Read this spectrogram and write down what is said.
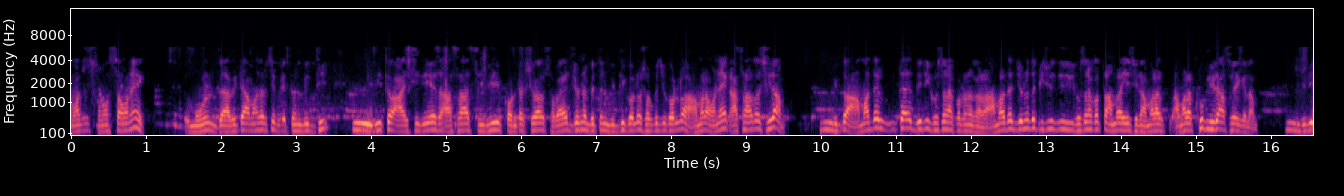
আমাদের সমস্যা অনেক। মূল দাবিটা আমাদের হচ্ছে বেতন বৃদ্ধি। তো আইসিডিএস আশা সিভি কন্ট্রাকচুয়াল সবাইয়ের জন্য বেতন বৃদ্ধি করল সবকিছু করল। আমরা অনেক আশা আশাহত ছিলাম। কিন্তু আমাদের দিদি ঘোষণা করল না কেন? আমাদের জন্য তো কিছু দিদি ঘোষণা করতে আমরা ইয়ে ছিলাম। আমরা আমরা খুব নিরাশ হয়ে গেলাম। দিদি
